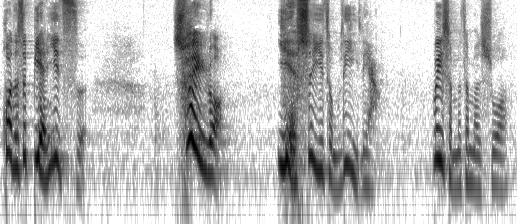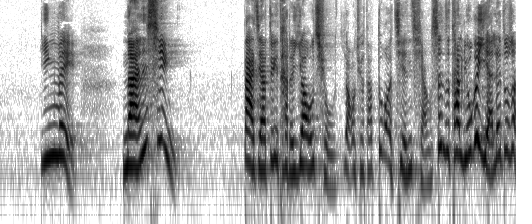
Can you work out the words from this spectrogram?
或者是贬义词。脆弱也是一种力量。为什么这么说？因为男性，大家对他的要求要求他多少坚强，甚至他流个眼泪都说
